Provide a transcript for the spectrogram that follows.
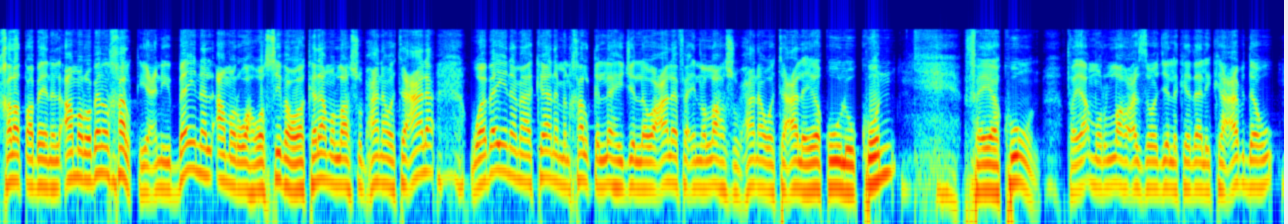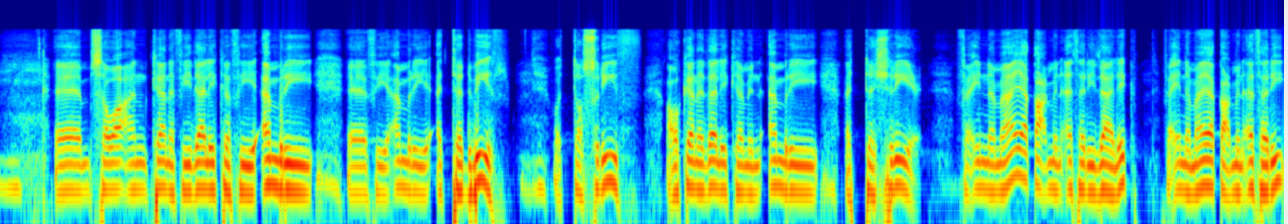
خلط بين الأمر وبين الخلق. يعني بين الأمر وهو الصفة وكلام الله سبحانه وتعالى وبين ما كان من خلق الله جل وعلا فإن الله سبحانه وتعالى يقول كن فيكون. فيأمر الله عز وجل كذلك عبده سواء كان في ذلك في أمر في أمر التدبير والتصريف أو كان ذلك من أمر التشريع. فإن ما يقع من أثر ذلك فإن ما يقع من أثر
